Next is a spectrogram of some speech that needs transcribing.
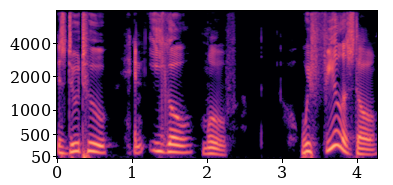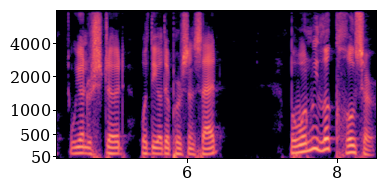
is due to an ego move. We feel as though we understood what the other person said, but when we look closer,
